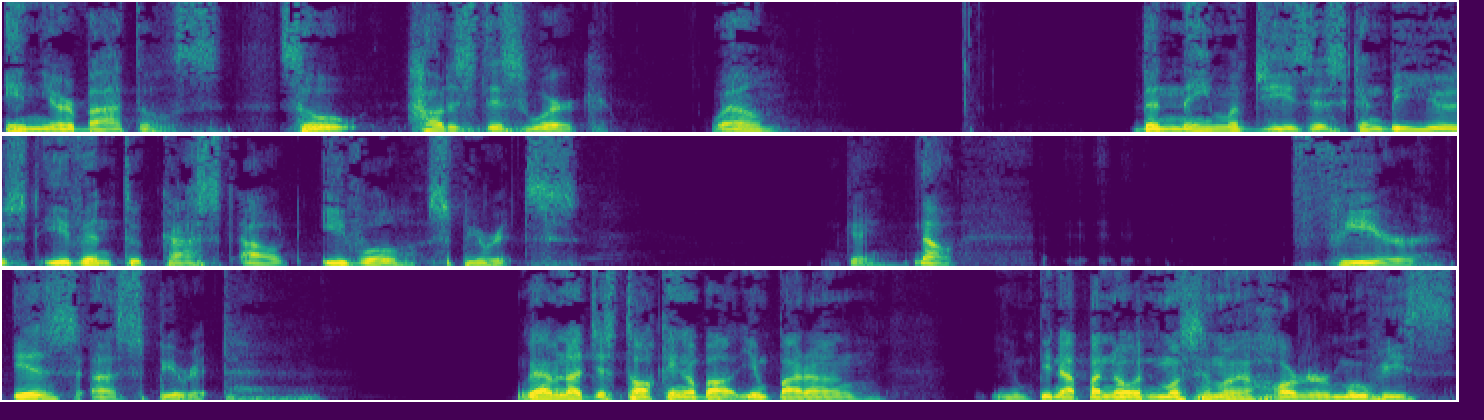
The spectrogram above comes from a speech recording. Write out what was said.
in your battles. So how does this work? Well, the name of Jesus can be used even to cast out evil spirits. Okay. Now, fear is a spirit. I'm not just talking about yung parang yung pinapanood mo sa mga horror movies.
